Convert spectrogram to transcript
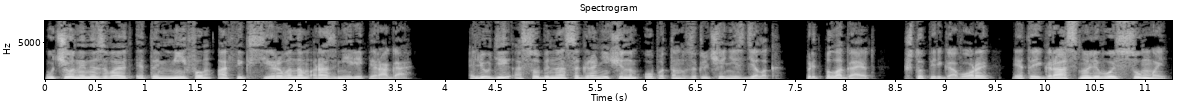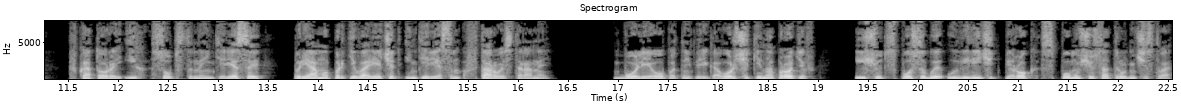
Ученые называют это мифом о фиксированном размере пирога. Люди, особенно с ограниченным опытом заключения сделок, предполагают, что переговоры – это игра с нулевой суммой, в которой их собственные интересы прямо противоречат интересам второй стороны. Более опытные переговорщики, напротив, ищут способы увеличить пирог с помощью сотрудничества,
